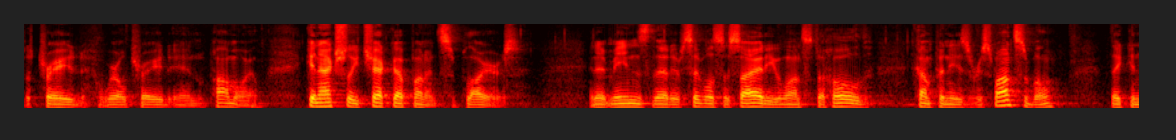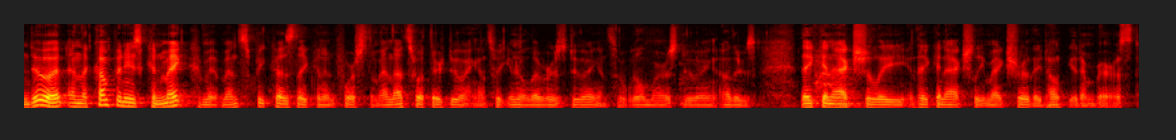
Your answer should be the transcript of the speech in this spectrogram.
the trade, world trade in palm oil, can actually check up on its suppliers. And it means that if civil society wants to hold companies responsible, they can do it, and the companies can make commitments because they can enforce them, and that's what they're doing. That's what Unilever is doing. That's what Wilmar is doing. Others, they can actually they can actually make sure they don't get embarrassed.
